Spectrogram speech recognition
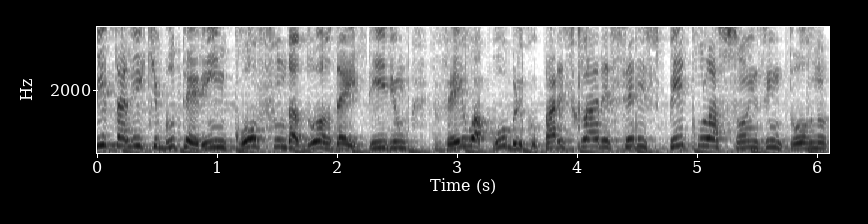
Vitalik Buterin, cofundador da Ethereum, veio a público para esclarecer especulações em torno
